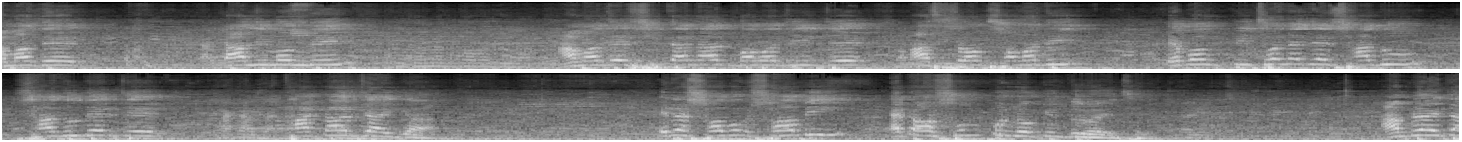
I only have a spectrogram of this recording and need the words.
আমাদের কালী মন্দির, আমাদের সীতানাথ বাবাজির যে আশ্রম সমাধি এবং পিছনে যে সাধু, সাধুদের যে থাকার জায়গা, এটা সব, সবই একটা অসম্পূর্ণ কিন্তু রয়েছে। আমরা এটা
